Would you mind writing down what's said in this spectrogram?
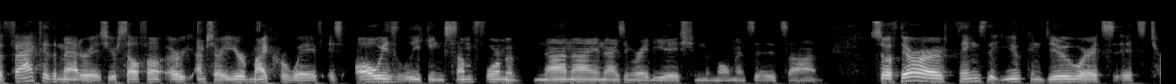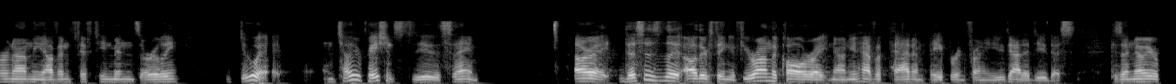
The fact of the matter is, your cell phone, or I'm sorry, your microwave is always leaking some form of non-ionizing radiation the moment that it's on. So if there are things that you can do where it's it's turn on the oven 15 minutes early, do it and tell your patients to do the same. All right, this is the other thing. If you're on the call right now and you have a pad and paper in front of you, you got to do this because I know you're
